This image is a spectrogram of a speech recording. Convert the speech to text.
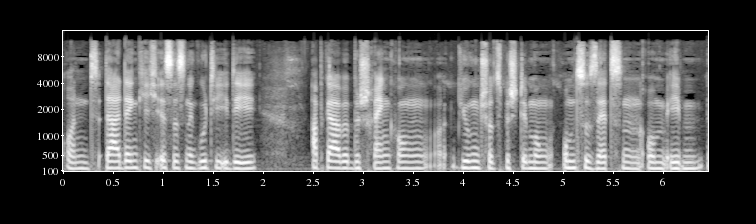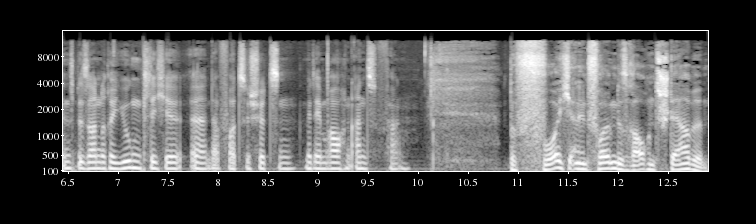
Und da denke ich, ist es eine gute Idee, Abgabebeschränkungen, Jugendschutzbestimmungen umzusetzen, um eben insbesondere Jugendliche äh, davor zu schützen, mit dem Rauchen anzufangen. Bevor ich an den Folgen des Rauchens sterbe,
